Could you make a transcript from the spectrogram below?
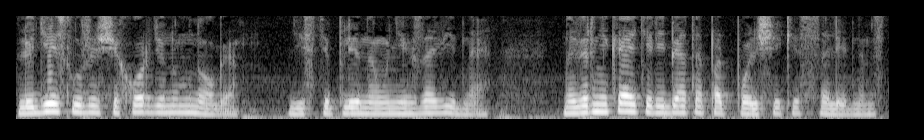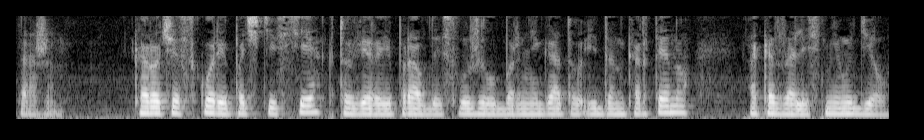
Людей, служащих ордену, много, дисциплина у них завидная. Наверняка эти ребята подпольщики с солидным стажем. Короче, вскоре почти все, кто верой и правдой служил Барнигату и Донкартену, оказались неудел.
